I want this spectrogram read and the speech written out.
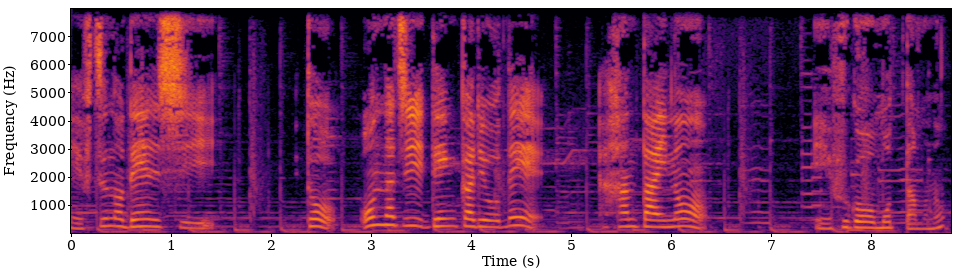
えー、普通の電子と同じ電荷量で反対の、えー、符号を持ったもの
